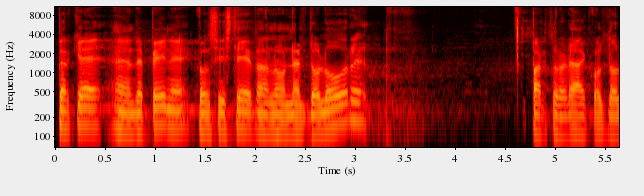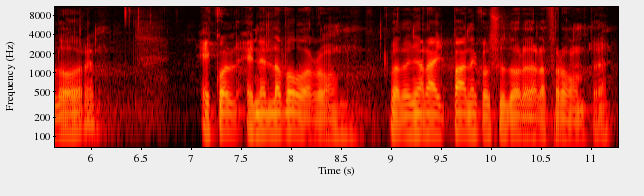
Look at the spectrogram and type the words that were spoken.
perché eh, le pene consistevano nel dolore, partorirai col dolore, e, col, e nel lavoro guadagnerai il pane col sudore della fronte.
